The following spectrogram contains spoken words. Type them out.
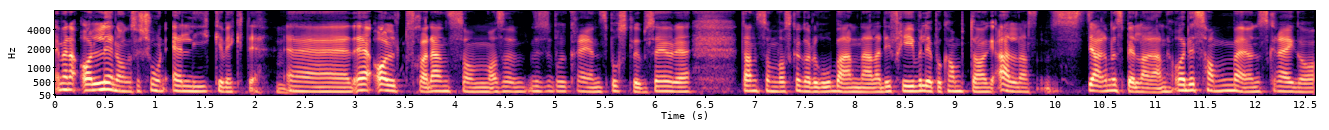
Jeg mener Alle i en organisasjon er like viktig. Mm. Eh, det er alt fra den som altså Hvis du bruker en sportsklubb, så er jo det den som vasker garderoben, eller de frivillige på kampdag, eller stjernespilleren. Og det samme ønsker jeg å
